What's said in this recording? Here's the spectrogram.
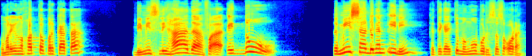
Umar bin Khattab berkata, bimisli hada fa'iddu Semisal dengan ini, ketika itu mengubur seseorang.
